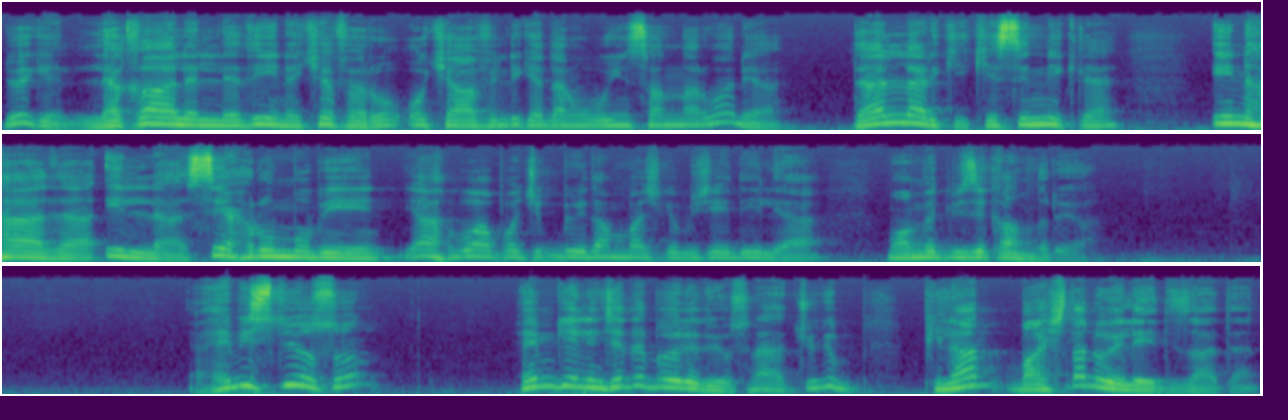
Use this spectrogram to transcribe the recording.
Diyor ki lekâlellezîne keferu o kafirlik eden bu insanlar var ya derler ki kesinlikle in hâzâ illa sihrun mubin. Ya bu apaçık büyüden başka bir şey değil ya. Muhammed bizi kandırıyor. Ya hem istiyorsun hem gelince de böyle diyorsun. Ha, çünkü plan baştan öyleydi zaten.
